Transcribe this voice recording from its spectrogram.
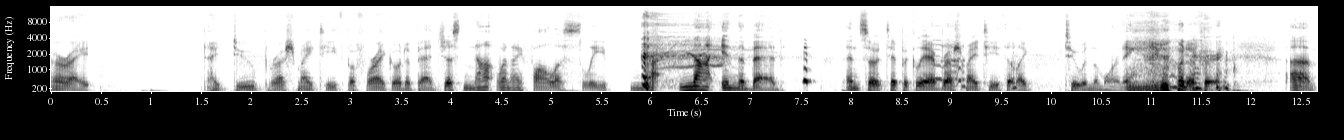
All right. I do brush my teeth before I go to bed, just not when I fall asleep, not not in the bed. And so typically I brush my teeth at like two in the morning, whatever. Um,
